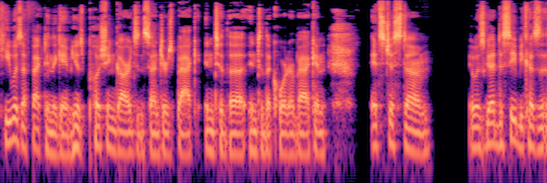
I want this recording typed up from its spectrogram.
he was affecting the game. He was pushing guards and centers back into the into the quarterback, and it's just um it was good to see because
